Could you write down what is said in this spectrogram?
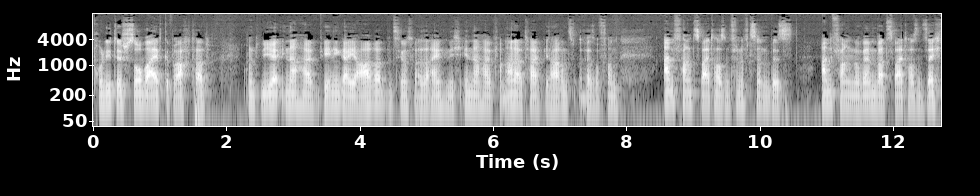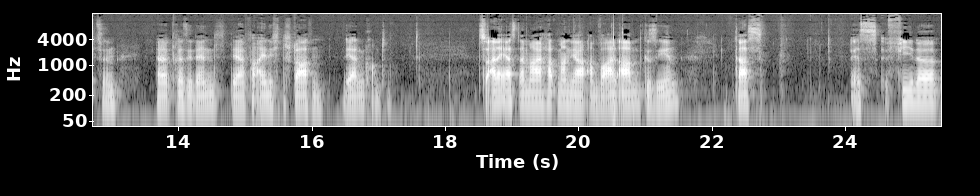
politisch so weit gebracht hat und wir innerhalb weniger Jahre, beziehungsweise eigentlich innerhalb von anderthalb Jahren, also von Anfang 2015 bis Anfang November 2016, äh, Präsident der Vereinigten Staaten werden konnte. Zuallererst einmal hat man ja am Wahlabend gesehen, dass es viele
